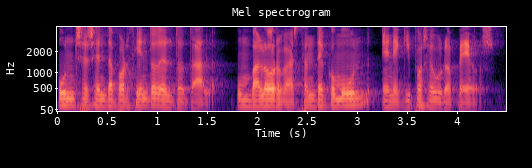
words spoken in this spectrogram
un 60% del total, un valor bastante común en equipos europeos.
